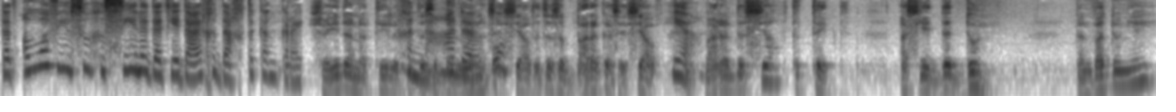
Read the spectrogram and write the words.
dat Allah vir jou so geseën het dat jy daai gedagte kan kry. Shaida natuurlik, dit is 'n beloning Oh. self, dit is 'n baraka self. Ja. Maar in dieselfde tyd as jy dit doen, dan wat doen jy?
